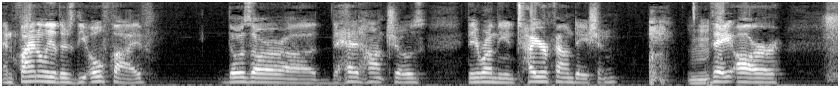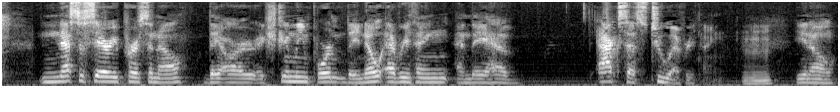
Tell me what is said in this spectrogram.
And finally, there's the O5. Those are uh, the head honchos. They run the entire foundation. They are necessary personnel. They are extremely important. They know everything, and they have access to everything. Mm-hmm. You know,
